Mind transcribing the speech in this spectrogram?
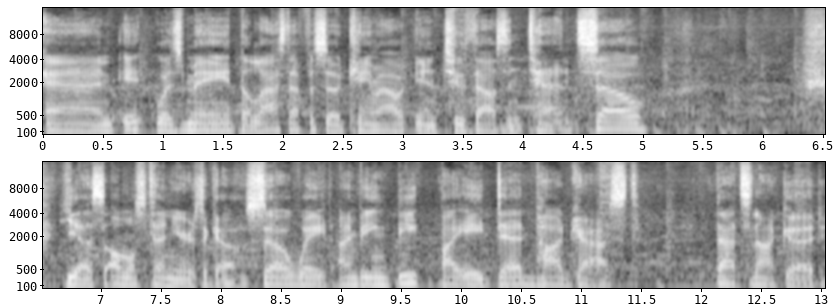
And it was made, the last episode came out in 2010. So, yes, almost 10 years ago. So, wait, I'm being beat by a dead podcast. That's not good.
